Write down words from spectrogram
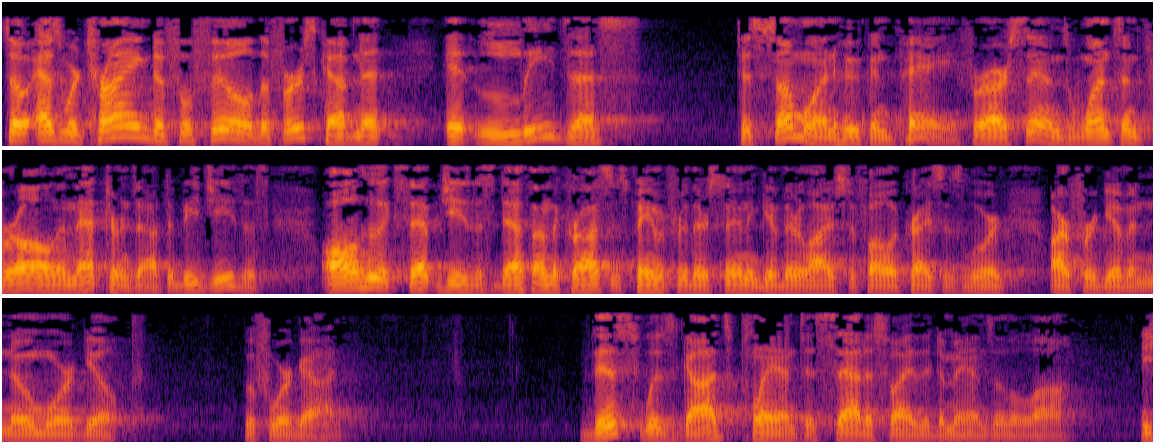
So as we're trying to fulfill the first covenant, it leads us to someone who can pay for our sins once and for all, and that turns out to be Jesus. All who accept Jesus' death on the cross as payment for their sin and give their lives to follow Christ as Lord are forgiven no more guilt before God. This was God's plan to satisfy the demands of the law. He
